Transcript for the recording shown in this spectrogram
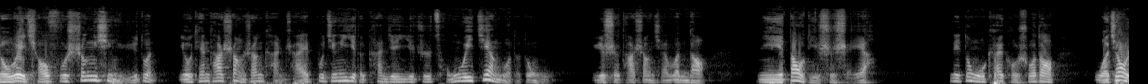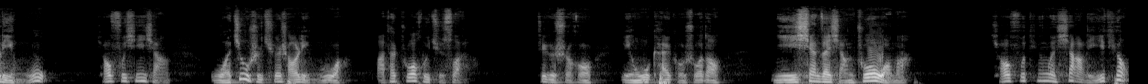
有位樵夫生性愚钝，有天他上山砍柴，不经意的看见一只从未见过的动物，于是他上前问道：“你到底是谁呀？”那动物开口说道：“我叫领悟。”樵夫心想：“我就是缺少领悟啊，把它捉回去算了。”这个时候，领悟开口说道：“你现在想捉我吗？”樵夫听了吓了一跳，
